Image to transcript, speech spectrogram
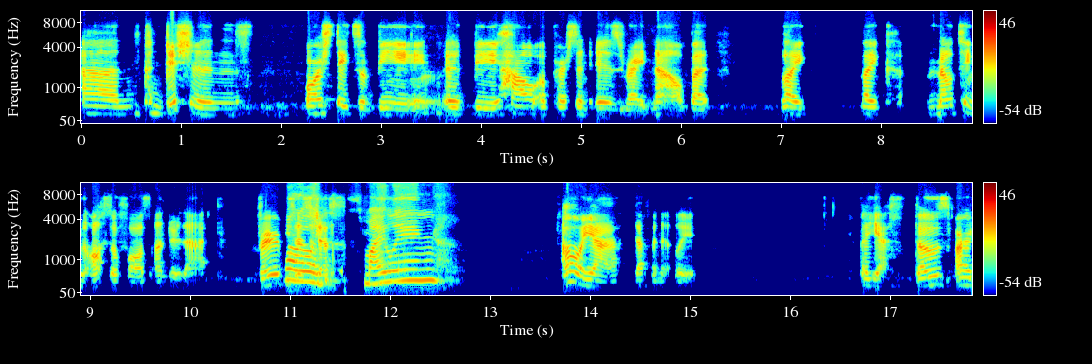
And conditions or states of being, it'd be how a person is right now, but like like melting also falls under that. Verbs or like just smiling. Oh yeah, definitely. But yes, those are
